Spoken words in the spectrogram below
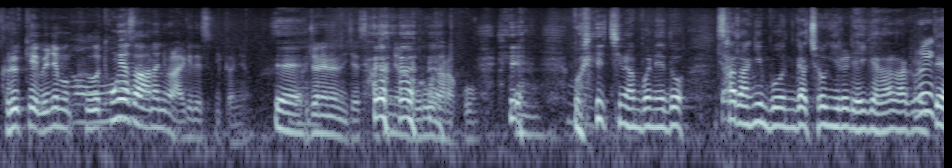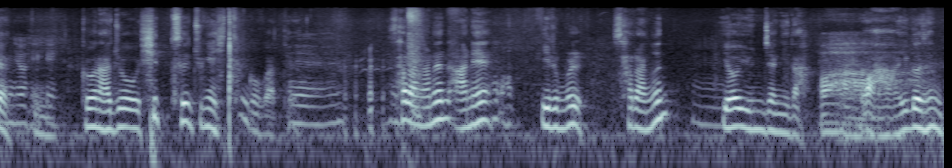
그렇게 왜냐면 그거 통해서 하나님을 알게 됐으니까요. 예. 그 전에는 이제 40년을 모르고 살았고 예. 우리 지난번에도 사랑이 무언가 정의를 해결하라 그럴 때 그러니까요 이게 그건 아주 히트 중에 히트인 것 같아요. 네. 사랑하는 아내 이름을 사랑은 여윤정이다. 와, 이것은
